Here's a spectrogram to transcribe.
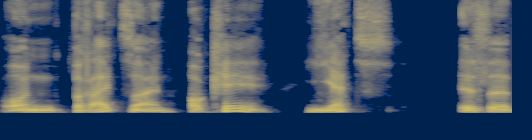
und bereit sein. Okay, jetzt ist es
